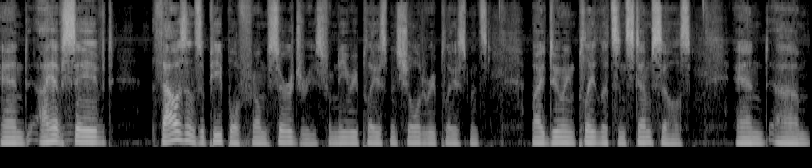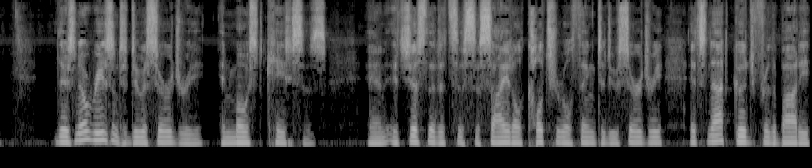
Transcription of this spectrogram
And I have saved thousands of people from surgeries, from knee replacements, shoulder replacements, by doing platelets and stem cells. And um, there's no reason to do a surgery in most cases. And it's just that it's a societal, cultural thing to do surgery. It's not good for the body,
